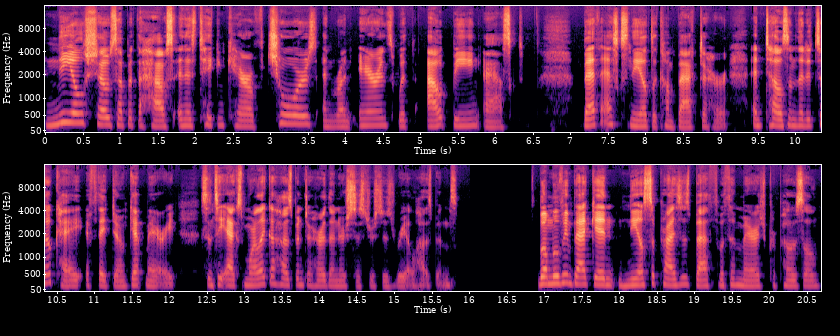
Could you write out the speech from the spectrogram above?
Neil shows up at the house and has taken care of chores and run errands without being asked. Beth asks Neil to come back to her and tells him that it's okay if they don't get married, since he acts more like a husband to her than her sisters' as real husbands. While moving back in, Neil surprises Beth with a marriage proposal,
